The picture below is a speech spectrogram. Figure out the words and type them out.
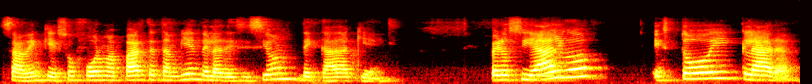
saben que eso forma parte también de la decisión de cada quien. Pero si algo estoy clara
